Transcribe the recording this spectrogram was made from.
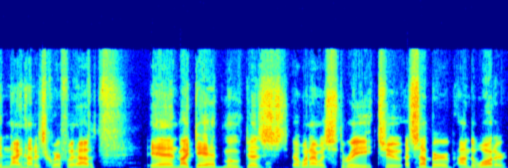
a 900 square foot house and my dad moved us uh, when I was three to a suburb on the water.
